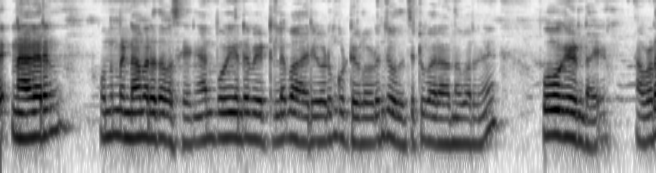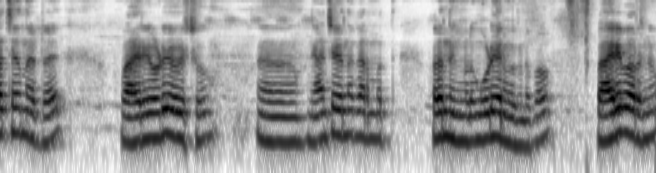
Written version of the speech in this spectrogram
രത്നാകരൻ ഒന്നും മിണ്ടാൻ വരാത്ത അവസ്ഥയാണ് ഞാൻ പോയി എന്റെ വീട്ടിലെ ഭാര്യയോടും കുട്ടികളോടും ചോദിച്ചിട്ട് വരാമെന്ന് പറഞ്ഞ് പോവുകയുണ്ടായി. അവിടെ ചെന്നിട്ട് ഭാര്യയോട് ചോദിച്ചു ഞാൻ ചെയ്യുന്ന കർമ്മ ഫലം നിങ്ങളും കൂടി അനുഭവിക്കുന്നുണ്ട്. അപ്പോൾ ഭാര്യ പറഞ്ഞു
